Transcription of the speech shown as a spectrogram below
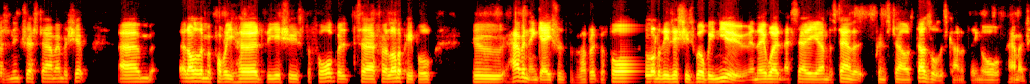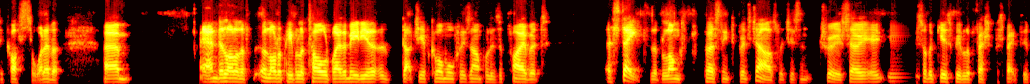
an interest in our membership. Um, a lot of them have probably heard the issues before, but uh, for a lot of people, who haven't engaged with the public before, a lot of these issues will be new and they won't necessarily understand that Prince Charles does all this kind of thing or how much it costs or whatever. Um, and a lot of the, a lot of people are told by the media that the Duchy of Cornwall, for example, is a private estate that belongs personally to Prince Charles, which isn't true. So it, it, sort of gives people a fresh perspective.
